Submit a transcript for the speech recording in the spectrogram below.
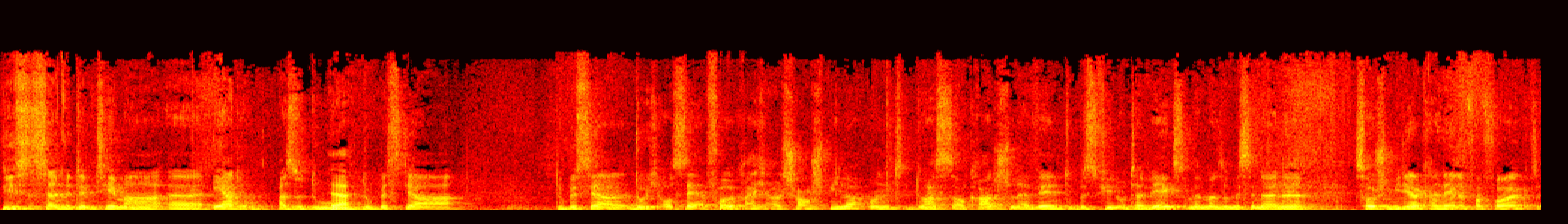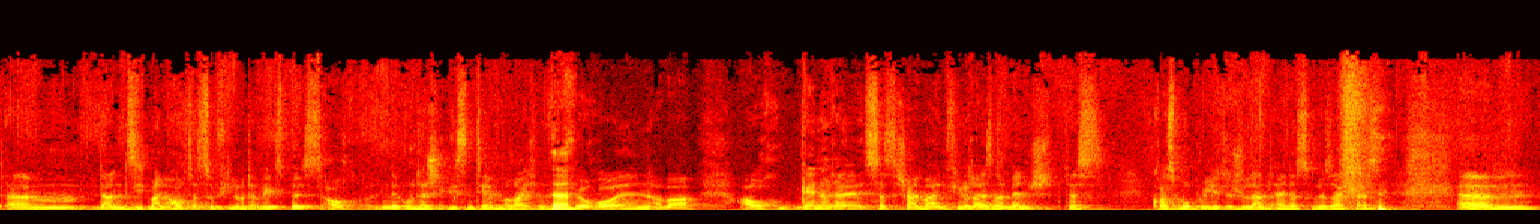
Wie ist es denn mit dem Thema äh, Erdung? Also du, ja. du bist ja Du bist ja durchaus sehr erfolgreich als Schauspieler und du hast es auch gerade schon erwähnt, du bist viel unterwegs und wenn man so ein bisschen deine Social-Media-Kanäle verfolgt, ähm, dann sieht man auch, dass du viel unterwegs bist, auch in den unterschiedlichsten Themenbereichen ja. für Rollen, aber auch generell ist das scheinbar ein vielreisender Mensch, das kosmopolitische Land ein, das du gesagt hast. ähm,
